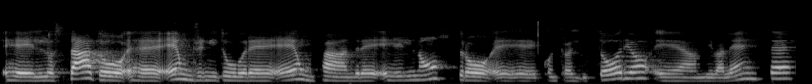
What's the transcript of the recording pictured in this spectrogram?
eh, lo Stato eh, è un genitore, è un padre e il nostro è contraddittorio, è ambivalente,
